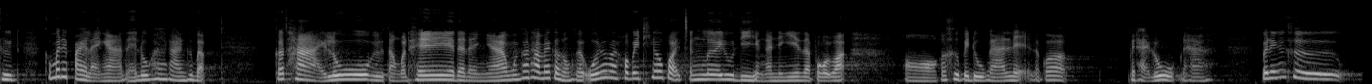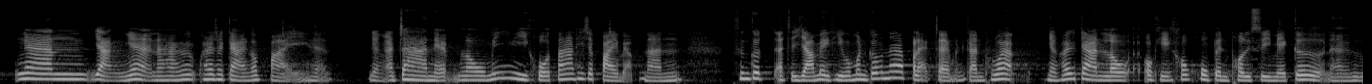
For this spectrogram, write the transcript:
คือก็ไม่ได้ไปหลายงานแต่รูปข้าราชการคือแบบ ก็ถ่ายรูปอยู่ต่างประเทศอะไรเงี้ยมันก็ทำให้เกิดสงสัยโอ้ยทำไมเขาไปเที่ยวบ่อยจังเลยดูดีอย่างนั้นอย่างนี้แต่ปรากฏว่า อ๋อ ก็คือไปดูงานแหละ แล้วก็ไปถ่ายรูปนะคะประเด็นก็คืองานอย่างเนี้ยนะคะข้าราชการก็ไปนะอย่างอาจารย์เนี่ยเราไม่มีโคต้าที่จะไปแบบนั้น ซึ่งก็อาจจะย้ำอีกทีว่ามันก็น่าแปลกใจเหมือนกัน เพราะว่าอย่างข้าราชการเราโอเคเขาคงเป็น policy maker นะคะคือ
